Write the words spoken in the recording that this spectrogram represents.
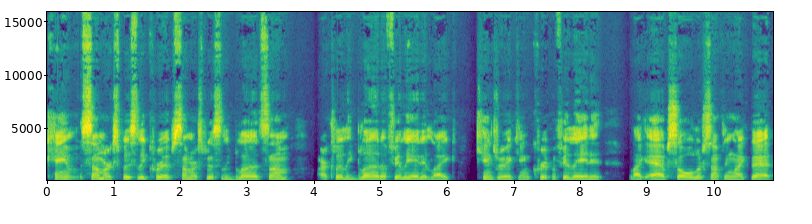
came, some are explicitly Crips, some are explicitly Blood, some are clearly Blood affiliated, like Kendrick, and Crip affiliated, like Ab-Soul or something like that.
